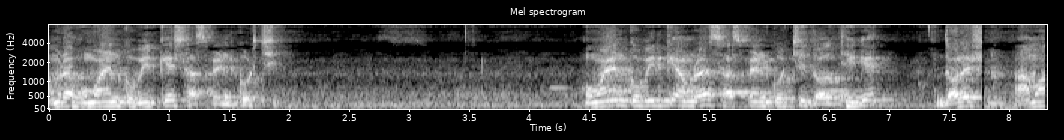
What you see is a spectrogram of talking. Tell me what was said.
আমরা হুমায়ুন কবিরকে সাসপেন্ড করছি। হুমায়ুন কবিরকে আমরা সাসপেন্ড করছি দল থেকে। দলের আমার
